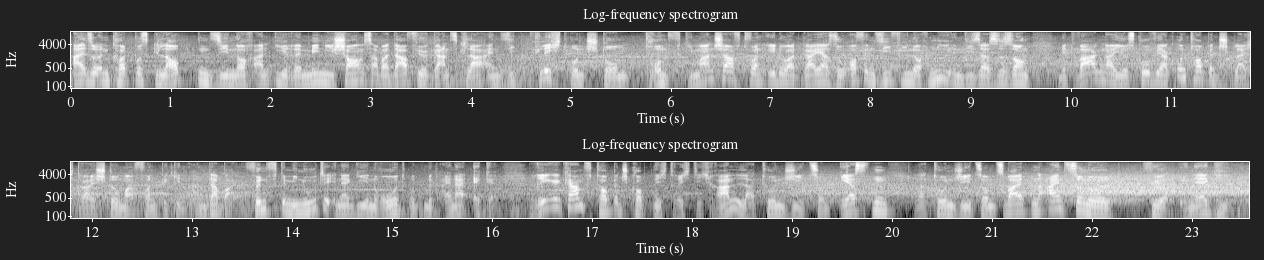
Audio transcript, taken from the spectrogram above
Also in Cottbus glaubten sie noch an ihre Mini-Chance, aber dafür ganz klar ein Sieg Pflicht und Sturm Trumpf. Die Mannschaft von Eduard Geier so offensiv wie noch nie in dieser Saison. Mit Wagner, Juskowiak und Topic gleich drei Stürmer von Beginn an dabei. Fünfte Minute, Energie in Rot und mit einer Ecke. Regekampf, Topic kommt nicht richtig ran. Latunji zum ersten, Latunji zum zweiten. 1 zu 0 für Energie.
